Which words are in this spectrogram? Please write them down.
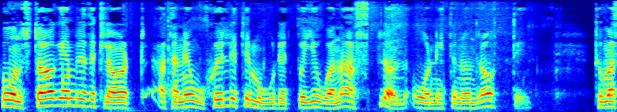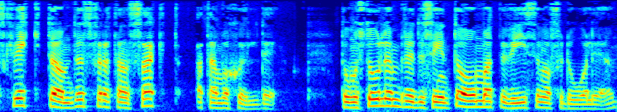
På onsdagen blev det klart att han är oskyldig till mordet på Johan Asplund år 1980. Thomas Quick dömdes för att han sagt att han var skyldig. Domstolen brydde sig inte om att bevisen var för dåliga.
